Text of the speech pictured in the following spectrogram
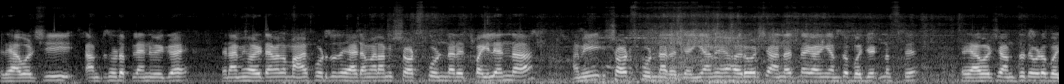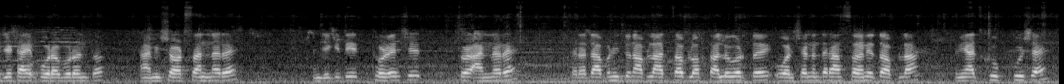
तर ह्यावर्षी आमचं थोडं प्लॅन वेगळं आहे. तर आम्ही हर टायमाला माळ फोडतो तर ह्या टायमाला आम्ही शॉर्ट्स फोडणार आहेत. पहिल्यांदा आम्ही शॉर्ट्स फोडणार आहेत कारण की आम्ही हर वर्षी आणत नाही कारण की आमचं बजेट नसते. तर यावर्षी आमचं तेवढं बजेट आहे पोरापोरांत आम्ही शॉर्ट्स आणणार आहे. म्हणजे किती थोडेसे थोडं आणणार आहे. तर आता आपण इथून आपला आजचा ब्लॉग चालू करतोय. वर्षानंतर हा सण येतो आपला. मी आज खूप खुश आहे.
